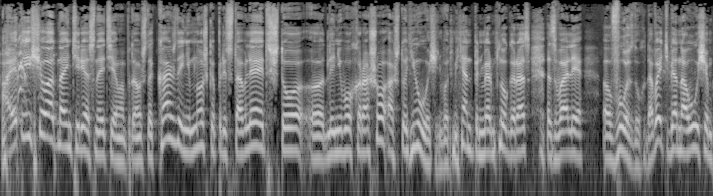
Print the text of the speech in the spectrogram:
А это еще одна интересная тема, потому что каждый немножко представляет, что э, для него хорошо, а что не очень. Вот меня, например, много раз звали в воздух. Давай тебя научим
